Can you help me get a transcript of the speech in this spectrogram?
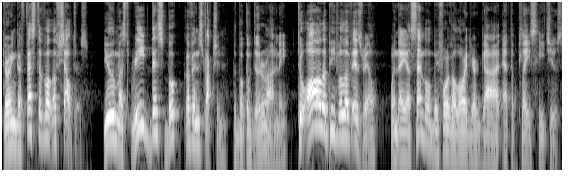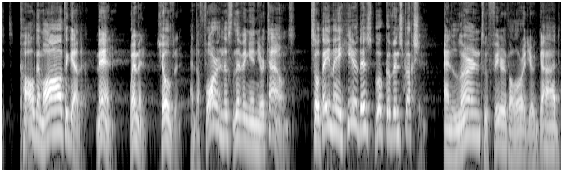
during the festival of shelters. You must read this book of instruction, the book of Deuteronomy, to all the people of Israel when they assemble before the Lord your God at the place he chooses. Call them all together, men, women, children, and the foreigners living in your towns, so they may hear this book of instruction and learn to fear the Lord your God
